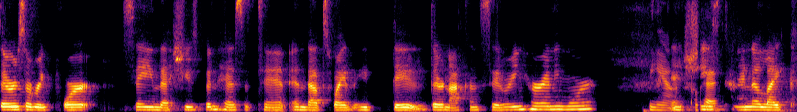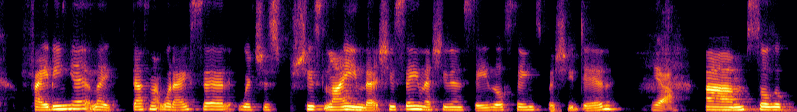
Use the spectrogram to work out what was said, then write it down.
there's a report saying that she's been hesitant and that's why they, they they're not considering her anymore. Yeah and she's Okay, kind of like fighting it like that's not what i said which is she's lying that she's saying that she didn't say those things but she did. Yeah, um so the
